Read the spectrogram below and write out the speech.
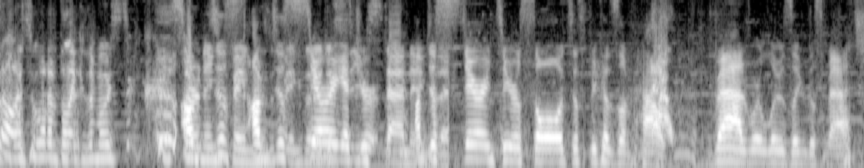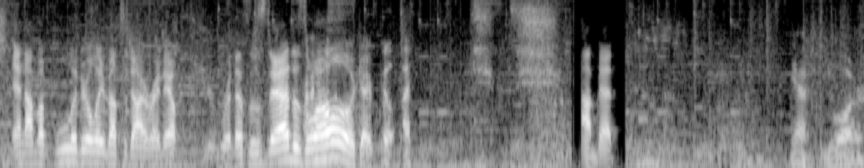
That's always one of the, like the most I'm concerning just, things. I'm just that staring just at see your, you standing I'm just there. staring to your soul just because of how bad we're losing this match, and I'm uh, literally about to die right now. Grinnith is dead as well. Okay, Feel- I- I'm dead. yeah, you are.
